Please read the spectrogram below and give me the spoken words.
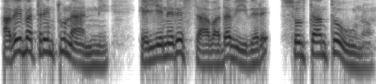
Aveva 31 anni e gliene restava da vivere soltanto uno.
